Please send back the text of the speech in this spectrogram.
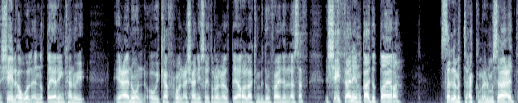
الشيء الأول أن الطيارين كانوا يعانون أو يكافحون عشان يسيطرون على الطيارة لكن بدون فائدة للأسف. الشيء الثاني أن قائد الطائرة. سلم التحكم للمساعد.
